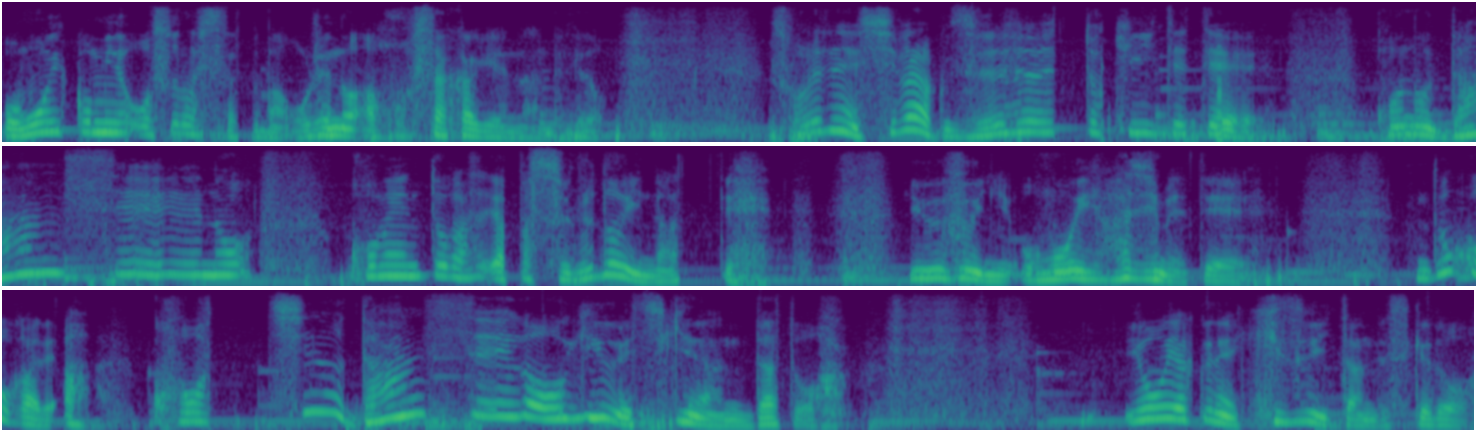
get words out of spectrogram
思い込みの恐ろしさと、まあ、俺のアホさ加減なんだけど、それでね、しばらくずっと聞いてて、この男性のコメントがやっぱ鋭いなっていうふうに思い始めて、どこかで、あこっちの男性が荻上チキなんだと、ようやくね、気づいたんですけど、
